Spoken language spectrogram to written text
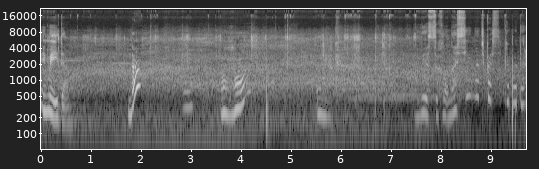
І ми йдемо. Да? Ага. Висохла насіночка стільки буде.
